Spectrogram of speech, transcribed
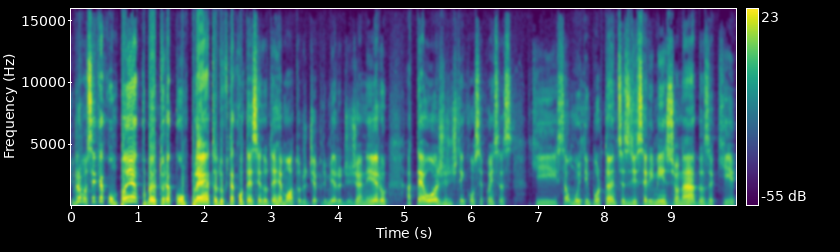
E para você que acompanha a cobertura completa do que está acontecendo no terremoto do dia 1 de janeiro até hoje, a gente tem consequências que são muito importantes de serem mencionadas aqui.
